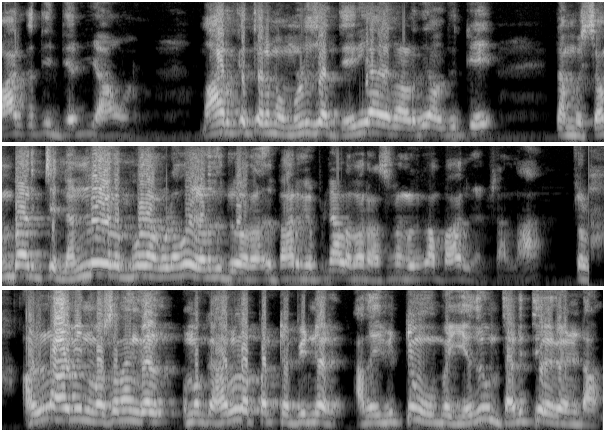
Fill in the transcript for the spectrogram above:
மார்க்கத்தையும் தெரிஞ்சு ஆகணும். மார்க்கத்தை நம்ம முழுசாக தெரியாதனால தான் வந்துட்டு நம்ம சம்பாரிச்ச நன்மைகளை பூரா கூட இழந்துட்டு வரோம் அது பாருங்க பின்னால் வர வசனங்கள்லாம் பாருங்க இன்ஷா அல்லாவின் வசனங்கள் உமக்கு அருளப்பட்ட பின்னர் அதை விட்டு உண்மை எதுவும் தடுத்திட வேண்டாம்.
